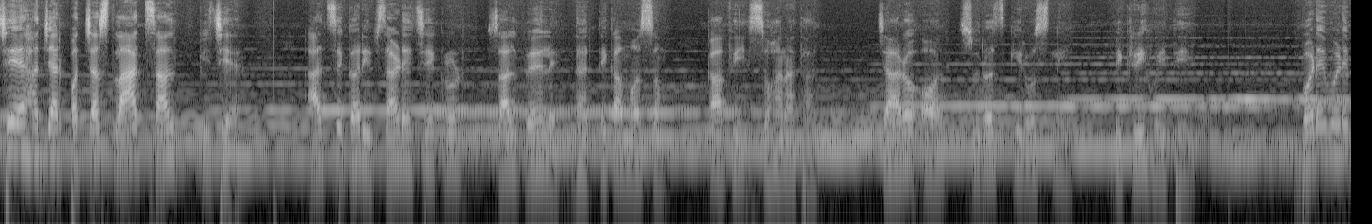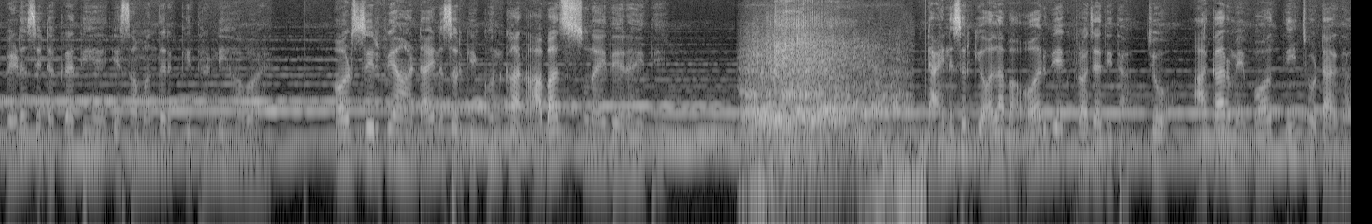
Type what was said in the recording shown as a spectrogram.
छह हज़ार पचास लाख साल पीछे आज से करीब साढ़े छह करोड़ साल पहले धरती का मौसम काफ़ी सुहाना था। चारों ओर सूरज की रोशनी बिखरी हुई थी। बड़े बड़े पेड़ों से टकराती है ये समंदर की ठंडी हवा है। और सिर्फ़ यहाँ डायनासोर की खूनखार आवाज़ सुनाई दे रही थी। डायनासोर के अलावा और भी एक प्रजाति था, जो आकार में बहुत ही छोटा था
